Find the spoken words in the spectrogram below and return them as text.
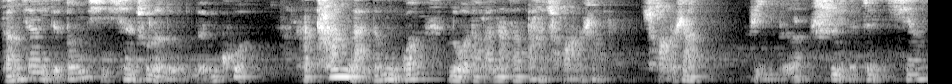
房间里的东西现出了轮轮廓。他贪婪的目光落到了那张大床上，床上彼得睡得正香。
